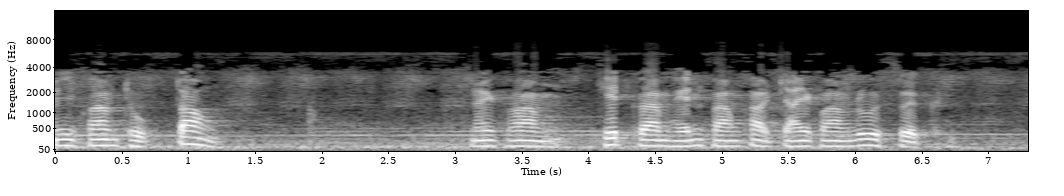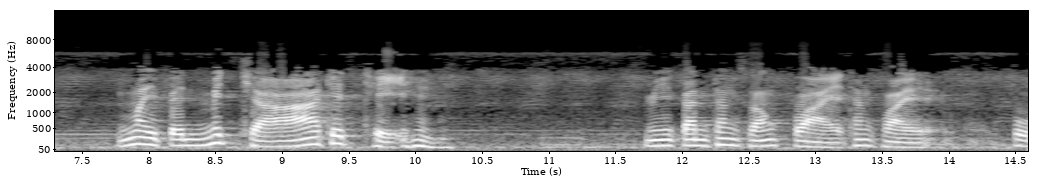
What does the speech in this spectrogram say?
มีความถูกต้อง ในความคิดความเห็นความเข้าใจความรู้สึก ไม่เป็นมิจฉาทิฏฐิ มีกันทั้งสองฝ่ายทั้งฝ่าย ผู้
